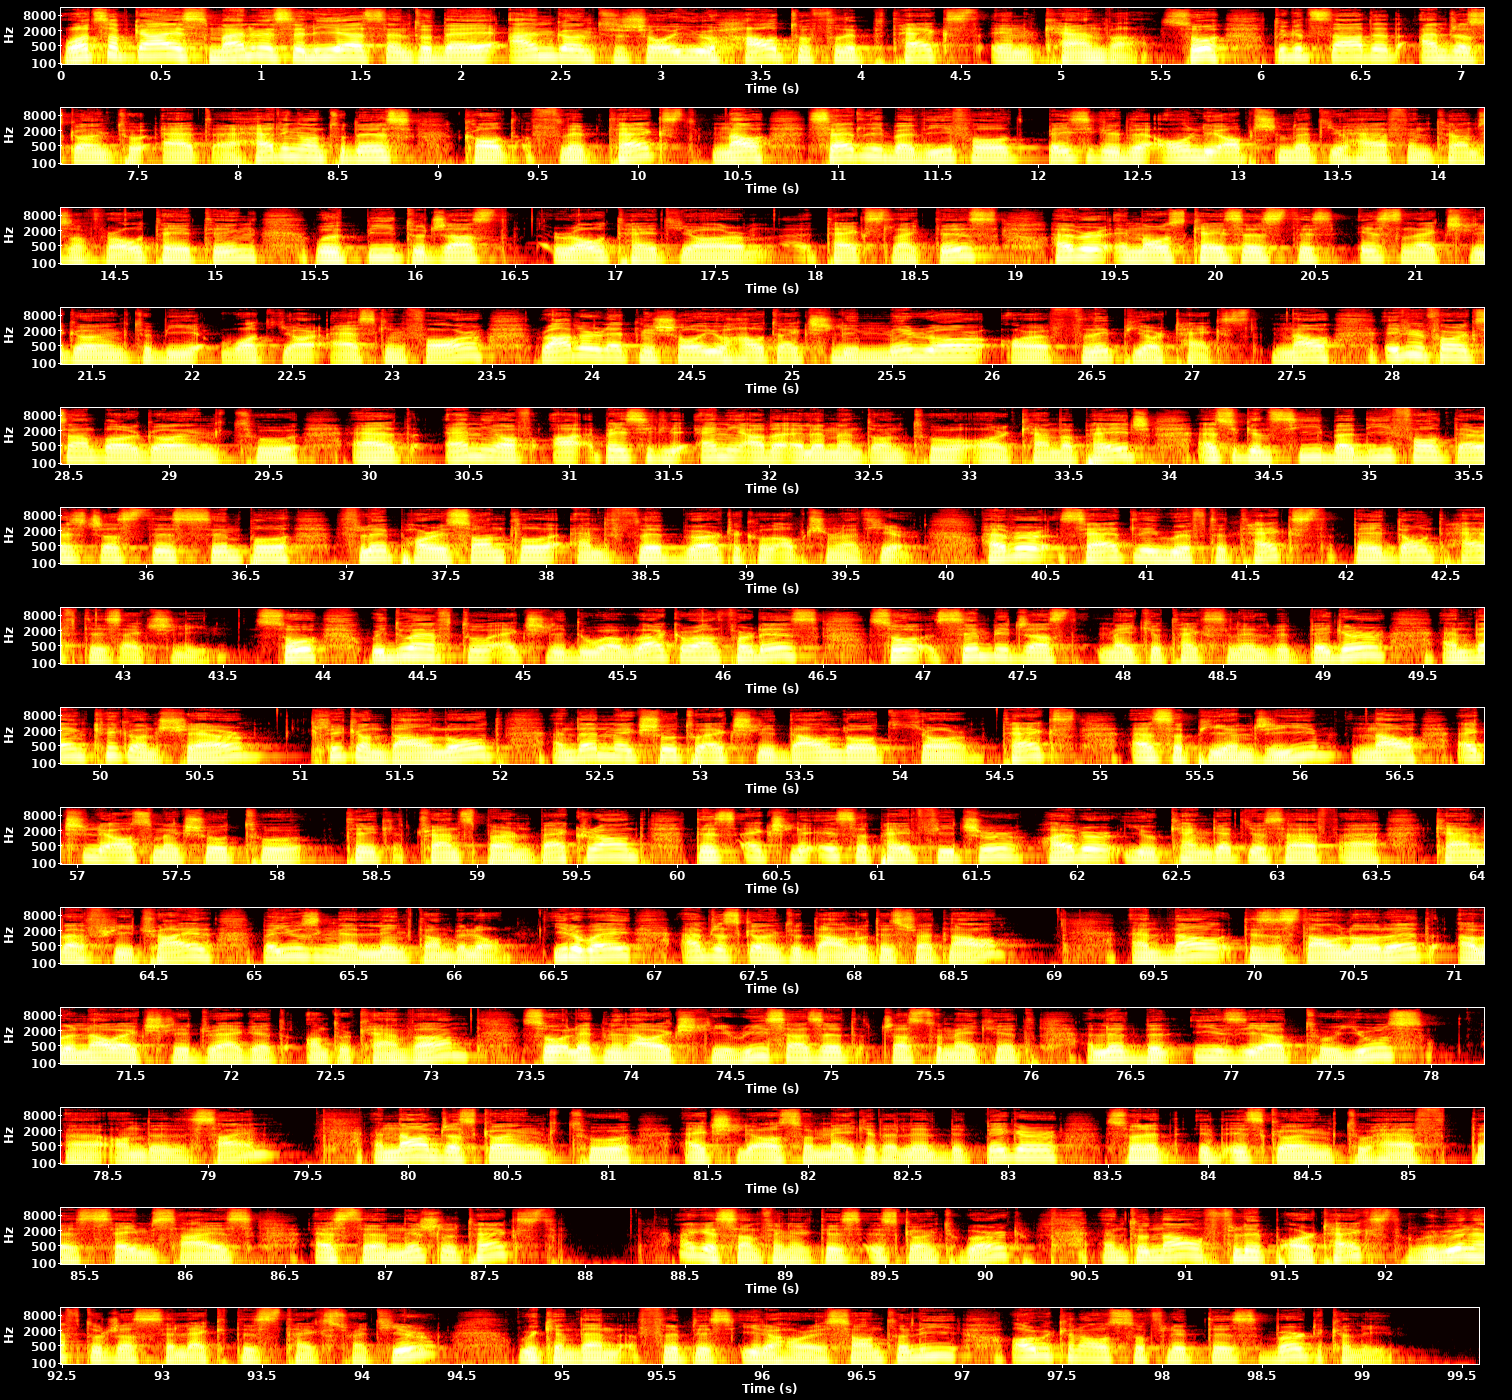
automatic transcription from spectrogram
What's up guys, my name is Elias and today I'm going to show you how to flip text in Canva. So to get started, I'm just going to add a heading onto this called flip text. Now, sadly by default, basically the only option that you have in terms of rotating would be to just rotate your text like this. However, in most cases, this isn't actually going to be what you're asking for. Rather, let me show you how to actually mirror or flip your text. Now, if you, for example, are going to add any of, uh, basically any other element onto our Canva page, as you can see by default, there is just this simple flip horizontal and flip vertical option right here. However, sadly with the text, they don't have this actually. So we do have to actually do a workaround for this. So simply just make your text a little bit bigger and then click on share click on download and then make sure to actually download your text as a PNG. Now actually also make sure to tick transparent background. This actually is a paid feature. However, you can get yourself a Canva free trial by using the link down below. Either way, I'm just going to download this right now. And now this is downloaded. I will now actually drag it onto Canva. So let me now actually resize it just to make it a little bit easier to use uh, on the design. And now I'm just going to actually also make it a little bit bigger so that it is going to have the same size as the initial text. I guess something like this is going to work. And to now flip our text, we will have to just select this text right here. We can then flip this either horizontally or we can also flip this vertically.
